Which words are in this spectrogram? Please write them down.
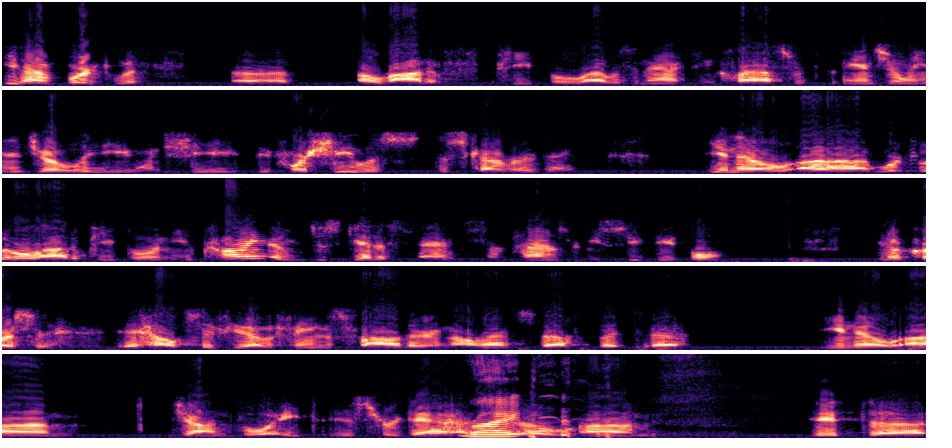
you know, I've worked with uh, a lot of people. I was in acting class with Angelina Jolie when she before she was discovered, and you know, uh, worked with a lot of people, and you kind of just get a sense sometimes when you see people. You know, of course, it, it helps if you have a famous father and all that stuff, but uh, you know, um, Jon Voight is her dad, Right. So um, it uh,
